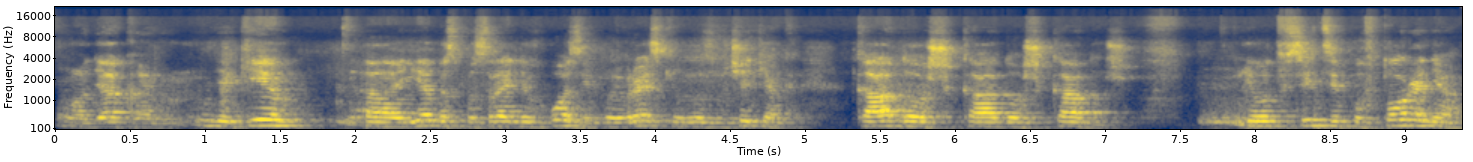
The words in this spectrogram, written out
О, дякую. Які є безпосередньо в Бозі. По-єврейськи воно звучить як кадош, кадош, кадош. І от всі ці повторення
